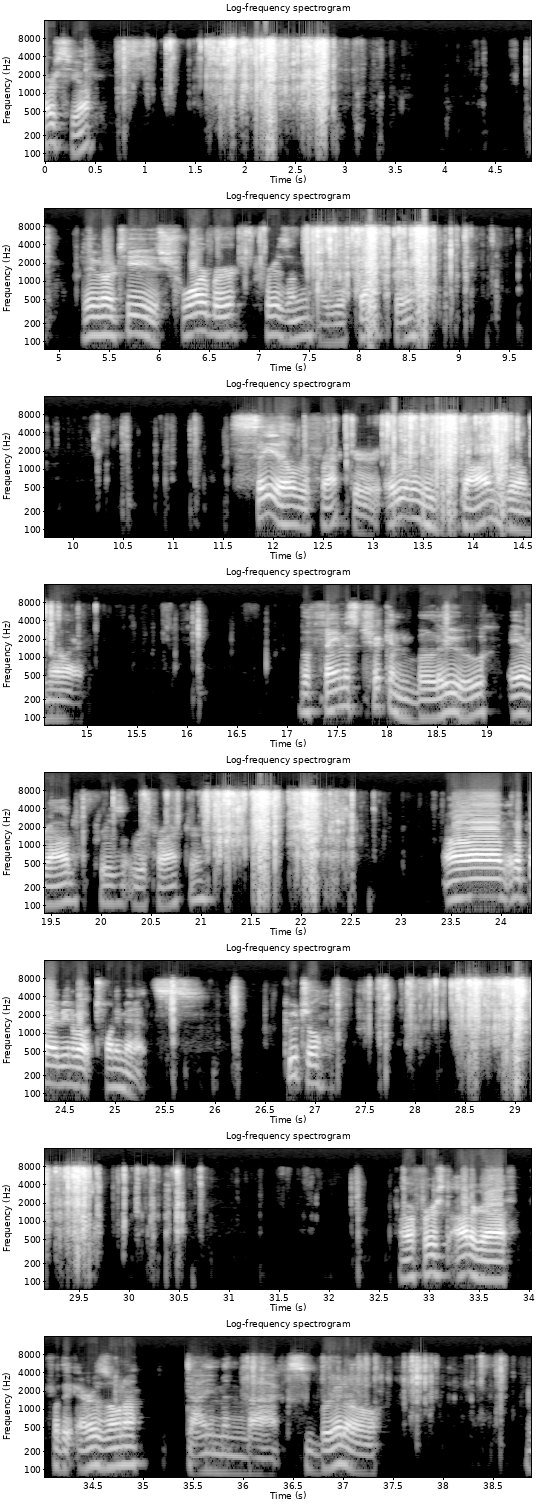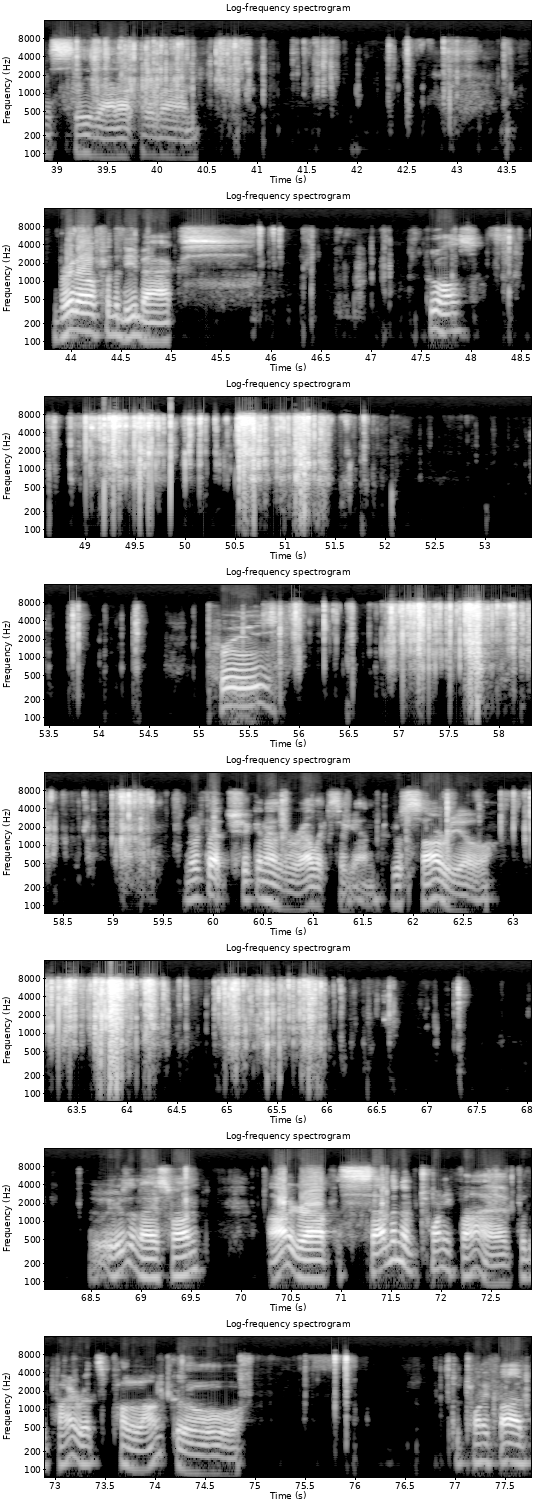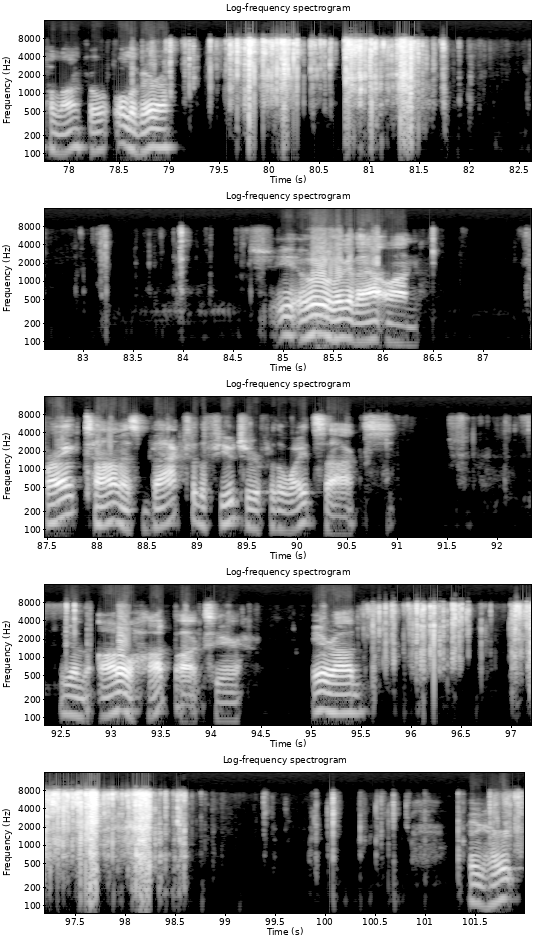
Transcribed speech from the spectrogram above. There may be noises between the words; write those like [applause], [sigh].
Arcia. David Ortiz, Schwarber, Prism, a refractor. Sale, refractor. Everything is Gonzo Miller. The famous chicken blue, Arod, Prism, refractor. Um, it'll probably be in about 20 minutes. Keuchel. Our first autograph for the Arizona Diamondbacks. Brito. Let me sleeve that up. Hold on. Brito for the D-backs. Pujols. Cruz. Wonder if that chicken has relics again. Rosario. Ooh, here's a nice one. Autograph 7 of 25 for the Pirates, Polanco. To 25, Polanco. Olivera. Gee, ooh, look at that one. Frank Thomas, Back to the Future for the White Sox. We got an auto hot box here. Arod. Big Hurt.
